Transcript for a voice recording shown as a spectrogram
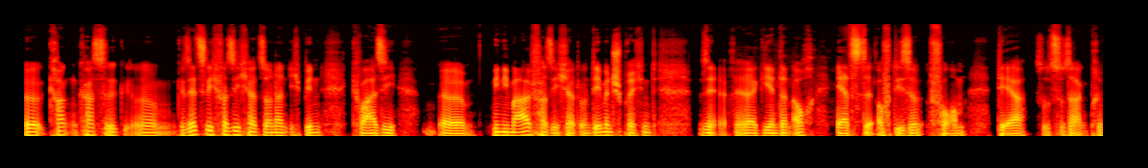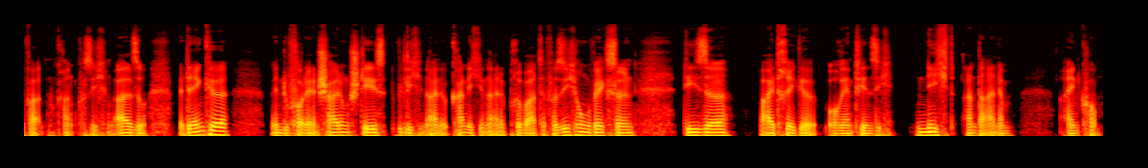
äh, Krankenkasse äh, gesetzlich versichert, sondern ich bin quasi äh, minimal versichert und dementsprechend reagieren dann auch Ärzte auf diese Form der sozusagen privaten Krankenversicherung. Also bedenke, wenn du vor der Entscheidung stehst, will ich in eine, kann ich in eine private Versicherung wechseln, diese Beiträge orientieren sich nicht an deinem Einkommen.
